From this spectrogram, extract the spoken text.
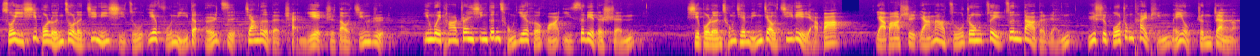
所以希伯伦做了基尼洗族耶孚尼的儿子加勒的产业，直到今日，因为他专心跟从耶和华以色列的神。希伯伦从前名叫基列雅巴，哑巴是雅那族中最尊大的人，于是国中太平，没有征战了。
